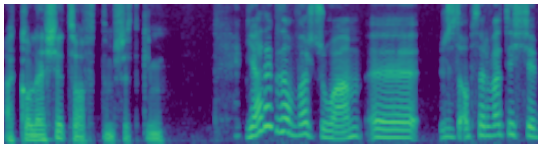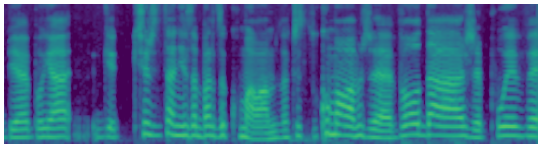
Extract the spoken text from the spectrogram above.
a kolesie co w tym wszystkim? Ja tak zauważyłam, y, że z obserwacji siebie, bo ja księżyca nie za bardzo kumałam. Znaczy kumałam, że woda, że pływy,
